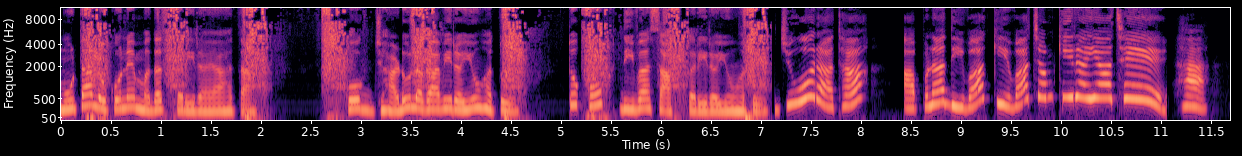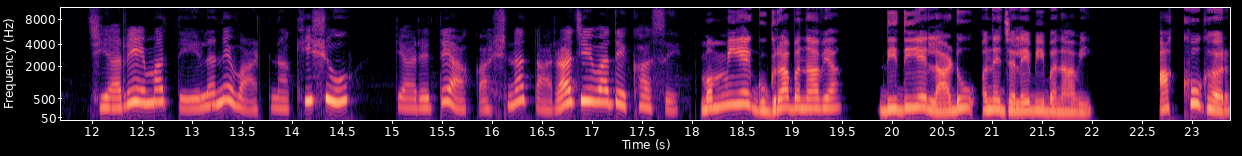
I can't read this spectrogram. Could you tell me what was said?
મોટા લોકોને મદદ કરી રહ્યા હતા. કોક ઝાડુ લગાવી રહ્યું હતું તો કોક દીવા સાફ કરી રહ્યું હતું. જુઓ રાધા આપણા દીવા કેવા ચમકી રહ્યા છે. હા જ્યારે એમાં તેલ અને વાટ નાખીશું ત્યારે તે આકાશના તારા જેવા દેખાશે. મમ્મીએ ગુગરા બનાવ્યા દીદીએ લાડુ અને જલેબી બનાવી. આખું ઘર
